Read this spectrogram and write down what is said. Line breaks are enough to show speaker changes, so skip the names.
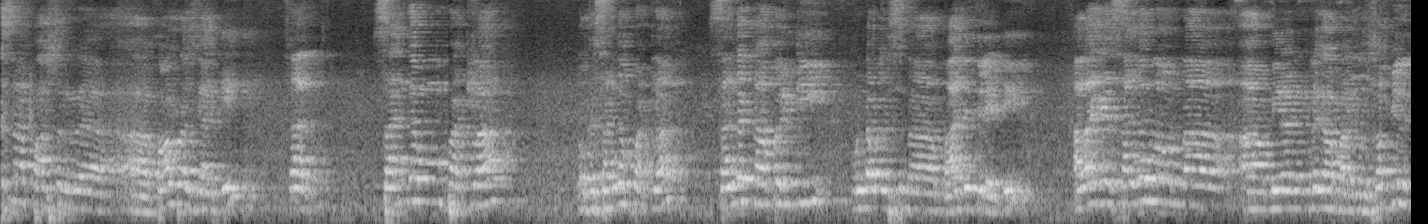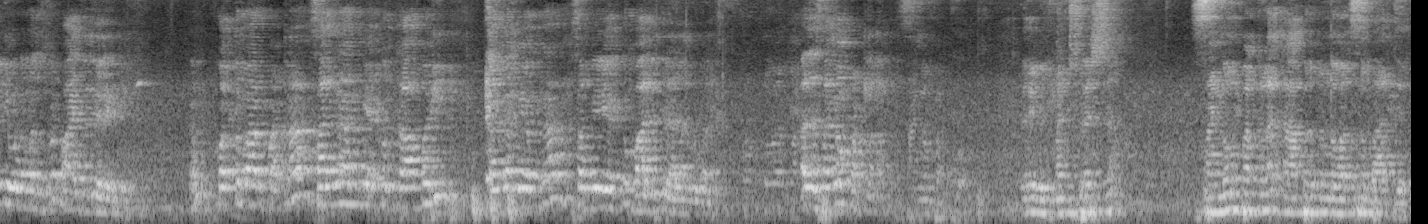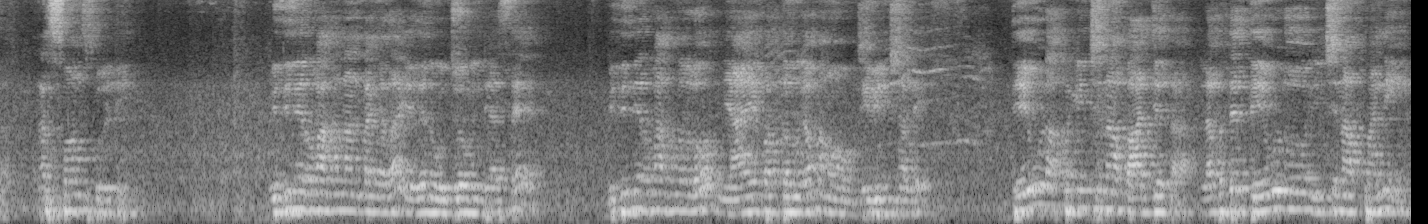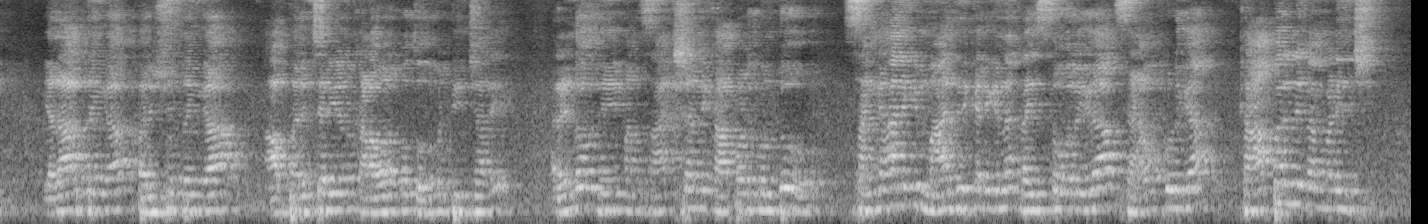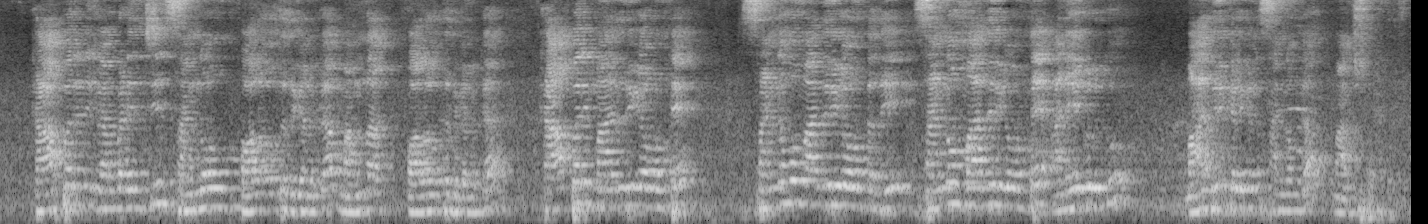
Pastor ఆ, పాలరాజు గారికి. Sir. సంఘం పట్ల ఒక సంఘం పట్ల సంఘ కాపరికి ఉండవలసిన బాధ్యతలు ఏంటి? అలాగే సంఘంలో ఉన్న మీరు అన్నట్లుగా మనకు సభ్యులకి ఉండవలసిన బాధ్యతలు ఏంటి? కొత్త వారి పట్ల సంఘానికి యొక్క కాపరి సంఘం యొక్క సభ్యుల యొక్క బాధ్యతలు ఎలా ఉండాలి? అదే సంఘం పట్ల.
సంఘం పట్ల. వెరీ గుడ్ మంచి ప్రశ్న. సంఘం పట్ల కాపరికి ఉండవలసిన బాధ్యత. రెస్పాన్సిబిలిటీ విధి నిర్వహణ అంటాం కదా ఏదైనా ఉద్యోగం చేస్తే విధి నిర్వహణలో న్యాయబద్ధంగా మనం జీవించాలి. దేవుడు అప్పగించిన బాధ్యత లేకపోతే దేవుడు ఇచ్చిన పని యథార్థంగా పరిశుద్ధంగా ఆ పరిచర్యను కడవలకు తొలగొట్టించాలి రెండవది మన సాక్ష్యాన్ని కాపాడుకుంటూ సంఘానికి మాదిరి కలిగిన క్రైస్తవులుగా సేవకుడిగా కాపరిని వెంబడించి కాపరిని వెంబడించి సంఘం ఫాలో అవుతుంది కనుక మంద ఫాలో అవుతుంది కనుక కాపరి మాదిరిగా ఉంటే సంఘము మాదిరిగా ఉంటుంది సంఘం మాదిరిగా ఉంటే అనేకులకు మాదిరి కలిగిన సంఘంగా మార్చుకుంటుంది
